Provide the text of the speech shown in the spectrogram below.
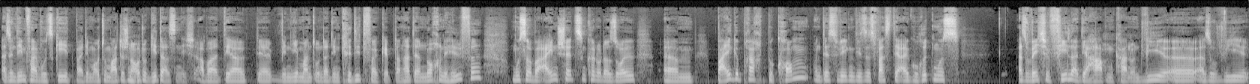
also in dem Fall, wo es geht, bei dem automatischen mhm. Auto geht das nicht, aber der, der, wenn jemand unter den Kredit vergibt, dann hat er noch eine Hilfe, muss aber einschätzen können oder soll ähm, beigebracht bekommen und deswegen dieses, was der Algorithmus also welche Fehler der haben kann und wie, äh, also wie,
